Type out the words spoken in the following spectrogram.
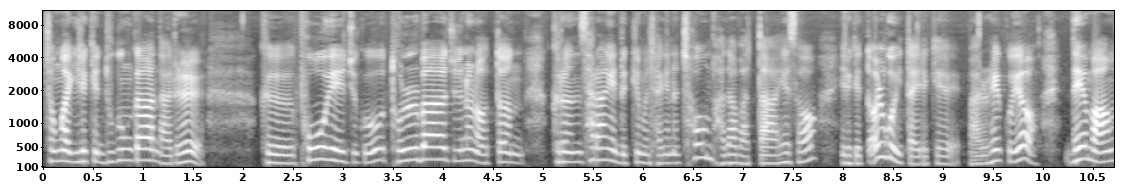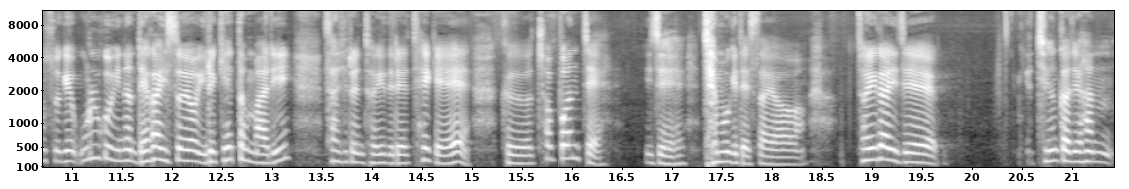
정말 이렇게 누군가 나를 그 보호해주고 돌봐주는 어떤 그런 사랑의 느낌을 자기는 처음 받아봤다 해서 이렇게 떨고 있다 이렇게 말을 했고요. 내 마음속에 울고 있는 내가 있어요 이렇게 했던 말이 사실은 저희들의 책의 그 첫 번째 이제 제목이 됐어요. 저희가 이제 지금까지 한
